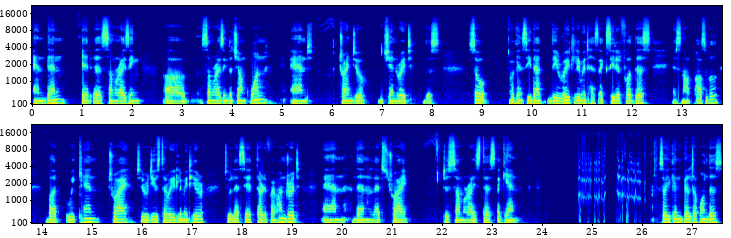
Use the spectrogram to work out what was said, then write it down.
and then it is summarizing uh, summarizing the chunk one and trying to generate this. So we can see that the rate limit has exceeded for this. It's not possible but we can try to reduce the rate limit here to let's say 3500 and then let's try to summarize this again. So you can build upon this.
